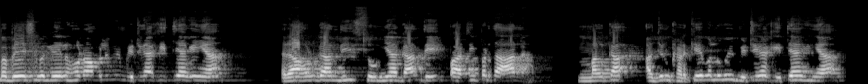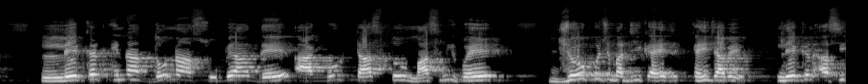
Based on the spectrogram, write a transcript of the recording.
ਭਵੇਸ਼ ਬਗੇਲ ਹੋਰਾਂ ਵੱਲੋਂ ਵੀ ਮੀਟਿੰਗਾਂ ਕੀਤੀਆਂ ਗਈਆਂ। ਰਾਹੁਲ ਗਾਂਧੀ, ਸੋਨੀਆ ਗਾਂਧੀ, ਪਾਰਟੀ ਪ੍ਰਧਾਨ ਮਲਕਾ ਅਰਜੁਨ ਖੜਕੇ ਵੱਲੋਂ ਵੀ ਮੀਟਿੰਗਾਂ ਕੀਤੀਆਂ ਗਈਆਂ। ਲੇਕਿਨ ਇਹਨਾਂ ਦੋਨਾਂ ਸੂਬਿਆਂ ਦੇ ਆਗੂ ਟਸ ਤੋਂ ਮਸ ਨਹੀਂ ਹੋਏ। ਜੋ ਕੁਝ ਮਰਜ਼ੀ ਕਹੇ ਕਹੀ ਜਾਵੇ, ਲੇਕਿਨ ਅਸੀਂ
